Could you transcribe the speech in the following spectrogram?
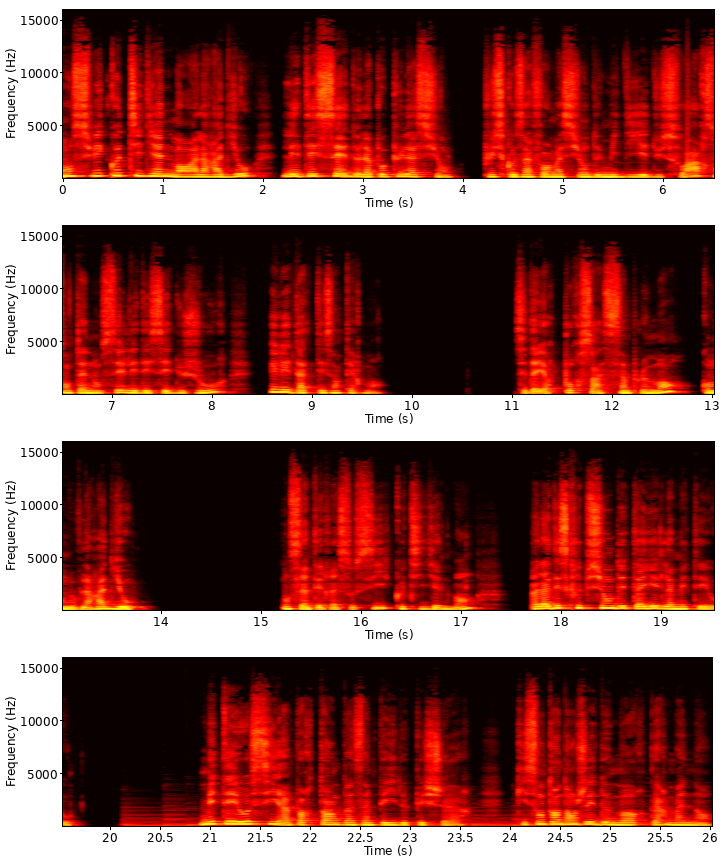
on suit quotidiennement à la radio les décès de la population, puisqu'aux informations de midi et du soir sont annoncés les décès du jour et les dates des enterrements. C'est d'ailleurs pour ça simplement qu'on ouvre la radio. On s'intéresse aussi quotidiennement à la description détaillée de la météo. Météo si importante dans un pays de pêcheurs qui sont en danger de mort permanent,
